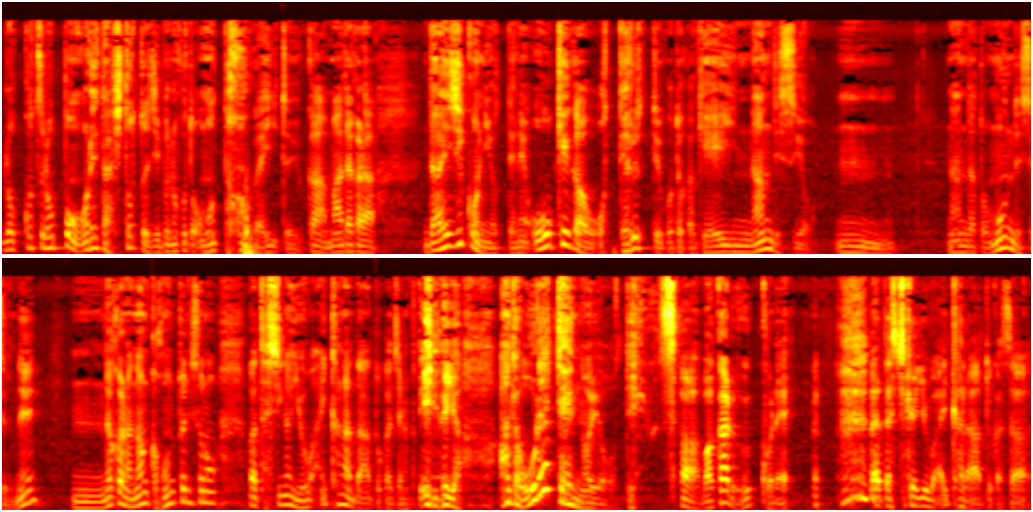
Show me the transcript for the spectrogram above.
肋骨6本折れた人と自分のことを思った方がいいというかまあだから大事故によってね大怪我を負ってるっていうことが原因なんですよ。うん。なんだと思うんですよね。うん、だからなんか本当にその、私が弱いからだとかじゃなくて、いやいや、あんた折れてんのよ。っていうさ、わかる？これ。私が弱いからとかさ、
